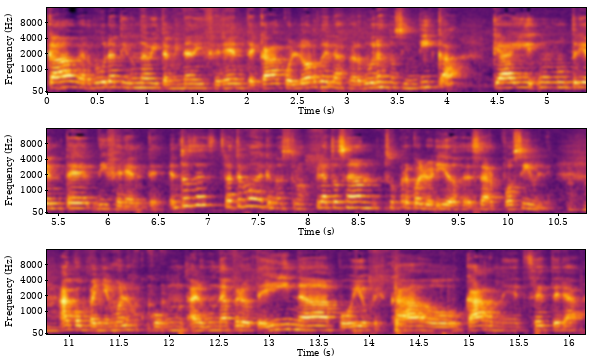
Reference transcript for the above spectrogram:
Cada verdura tiene una vitamina diferente, cada color de las verduras nos indica que hay un nutriente diferente. Entonces tratemos de que nuestros platos sean súper coloridos, de ser posible. Acompañémoslos con alguna proteína, pollo, pescado, carne, etcétera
